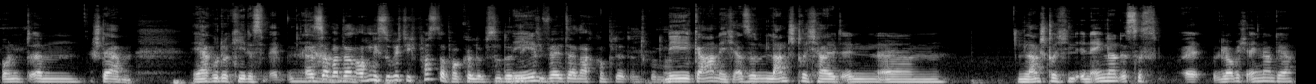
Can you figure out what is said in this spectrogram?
und ähm, sterben. Ja, gut, okay, das. Äh, Das ist ja, aber dann auch nicht so richtig Postapokalypse, oder Nee. liegt die Welt danach komplett in Trümmern? Nee, gar nicht. Also ein Landstrich halt in ähm, ein Landstrich in England ist das, äh, glaube ich, England, ja,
